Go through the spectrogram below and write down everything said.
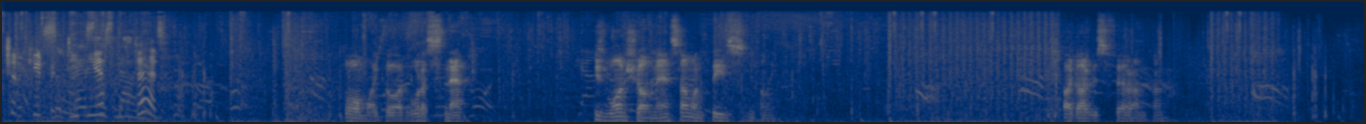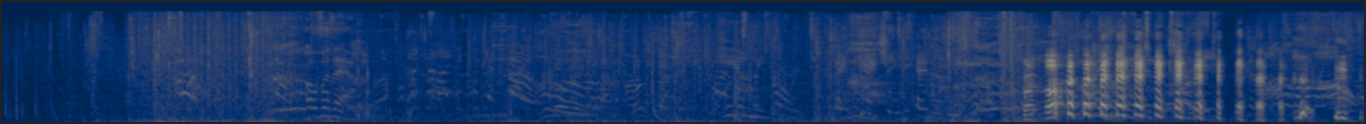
Should have queued for DPS this instead. Oh my god, what a snap. He's one shot, man. Someone please. You know, if I die this fair, I'm done. Over there. Heal me. Right.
